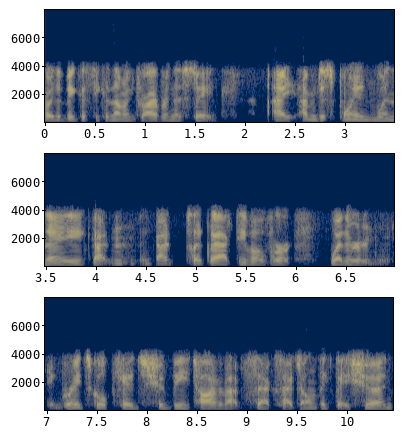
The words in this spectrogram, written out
probably the biggest economic driver in the state. I, I'm disappointed when they got got politically active over whether grade school kids should be taught about sex. I don't think they should.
